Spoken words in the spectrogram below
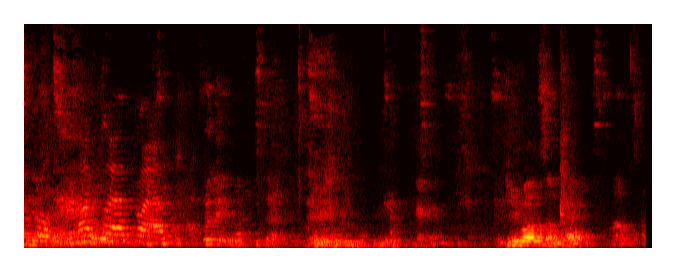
Do you want some help?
